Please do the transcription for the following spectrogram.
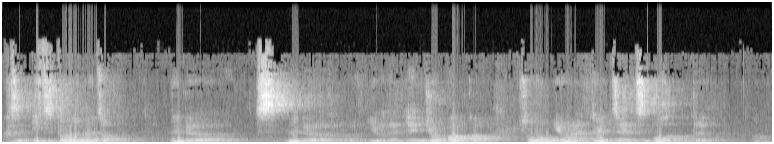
可是一直都有那种那个那个有人研究报告说牛奶对人是不好的啊。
